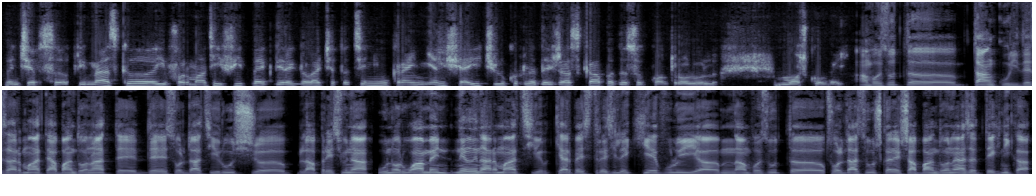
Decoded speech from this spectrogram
încep să primească informații, feedback direct de la cetățenii ucrainieni și aici lucrurile deja scapă de sub controlul Moscovei. Am văzut uh, tancuri dezarmate, abandonate de soldații ruși uh, la presiunea unor oameni neînarmați chiar pe străzile Chievului. Uh, am văzut uh, soldați ruși care își abandonează tehnica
